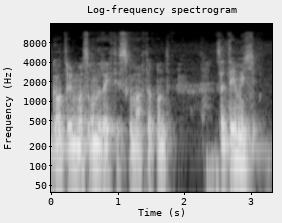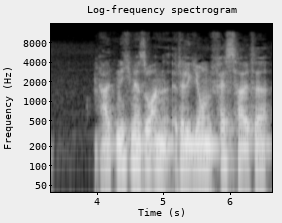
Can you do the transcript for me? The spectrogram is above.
Gott irgendwas Unrechtes gemacht habe. Und seitdem ich halt nicht mehr so an Religion festhalte,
